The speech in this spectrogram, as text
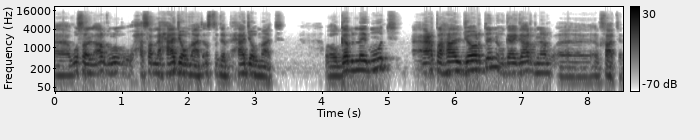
آه، وصل الأرض وحصل له حاجة ومات اصطدم بحاجه ومات وقبل لا يموت أعطى هال جوردن وجاي جاردنر آه، الخاتم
